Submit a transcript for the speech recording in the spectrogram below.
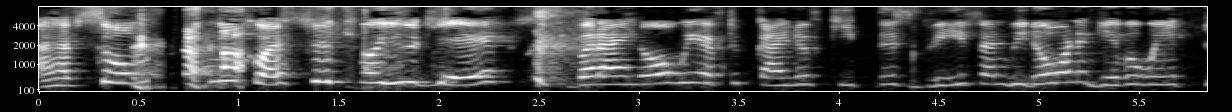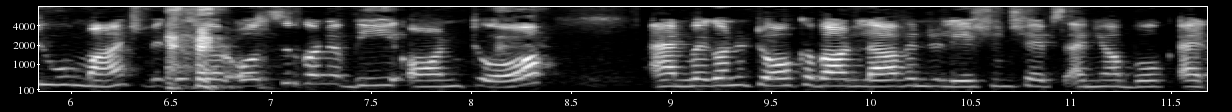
I have so many questions for you, Jay, but I know we have to kind of keep this brief and we don't want to give away too much because you're also going to be on tour and we're going to talk about love and relationships and your book and,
